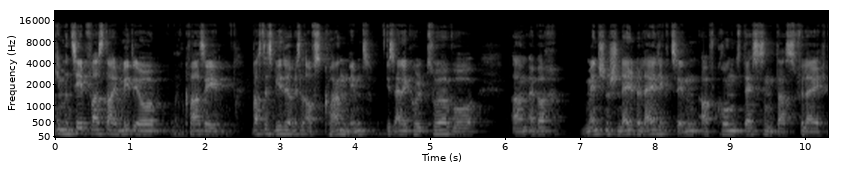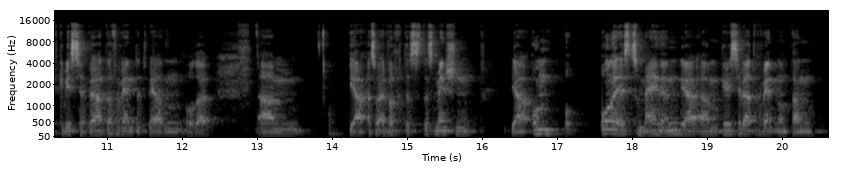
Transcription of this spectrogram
Im Prinzip, was da im Video quasi, was das Video ein bisschen aufs Korn nimmt, ist eine Kultur, wo ähm, einfach Menschen schnell beleidigt sind aufgrund dessen, dass vielleicht gewisse Wörter verwendet werden oder ähm, ja, also einfach, dass, dass Menschen ja un, ohne es zu meinen, ja, ähm, gewisse Wörter verwenden und dann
